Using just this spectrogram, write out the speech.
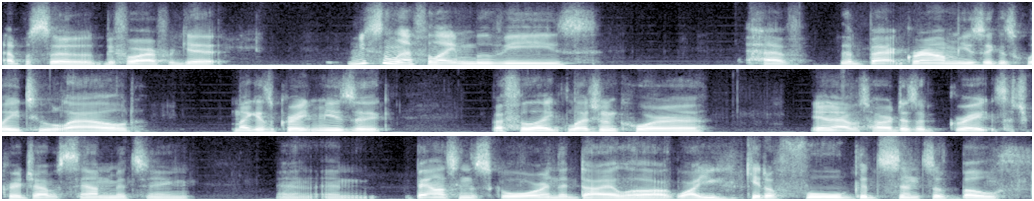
episode. Before I forget, recently I feel like movies have the background music is way too loud. Like it's great music, but I feel like Legend of Korra in Avatar does a great, such a great job of sound mixing and and balancing the score and the dialogue while you get a full good sense of both.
